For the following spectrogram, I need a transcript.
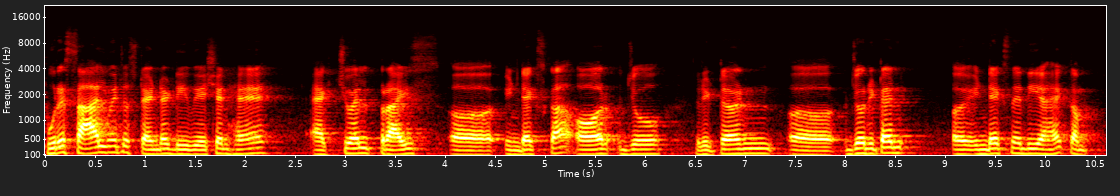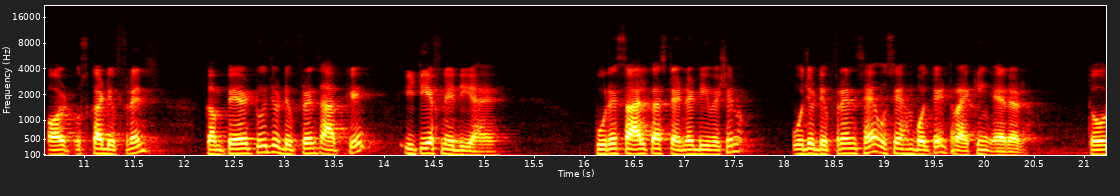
पूरे साल में जो स्टैंडर्ड डिविएशन है एक्चुअल प्राइस इंडेक्स का और जो रिटर्न जो रिटर्न इंडेक्स ने दिया है, कम, और उसका डिफरेंस कंपेयर टू जो डिफरेंस आपके ई e ने दिया है। पूरे साल का स्टैंडर्ड डिविएशन वो जो डिफरेंस है, उसे हम बोलते हैं ट्रैकिंग एरर तो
